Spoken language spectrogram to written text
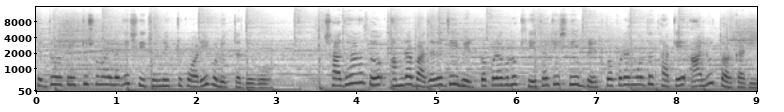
সেদ্ধ হতে একটু সময় লাগে সেই জন্য একটু পরেই হলুদটা দেব। সাধারণত আমরা বাজারে যেই ব্রেড পকোড়াগুলো খেয়ে থাকি, সেই ব্রেড পকোড়ার মধ্যে থাকে আলুর তরকারি।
